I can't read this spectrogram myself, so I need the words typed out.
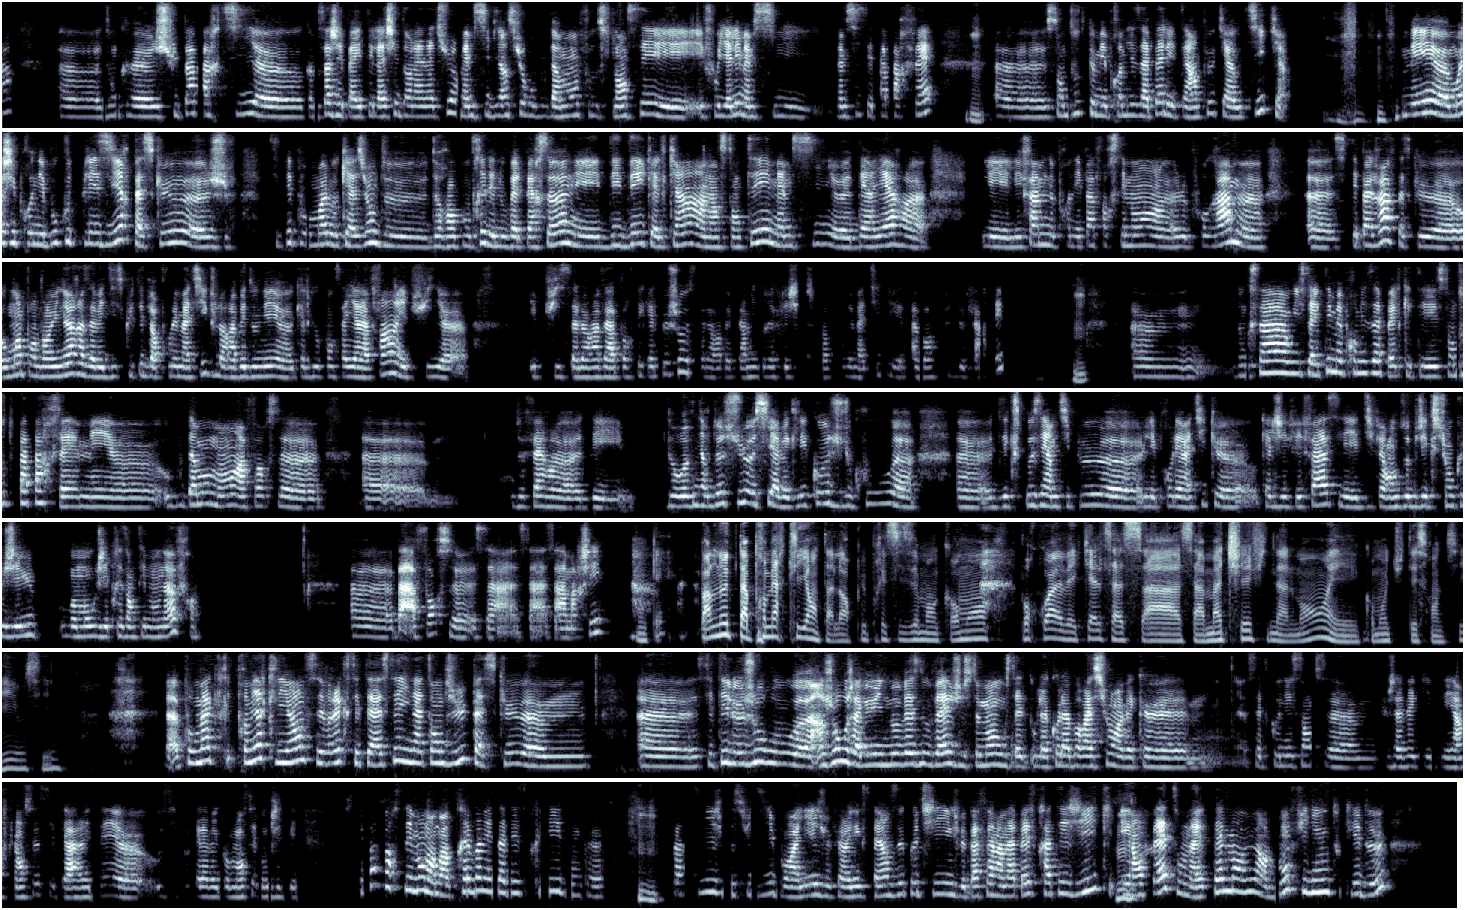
donc, je ne suis pas partie comme ça, je n'ai pas été lâchée dans la nature, même si bien sûr, au bout d'un moment, il faut se lancer et il faut y aller, même si, même si ce n'est pas parfait. Mmh. sans doute que mes premiers appels étaient un peu chaotiques. Mais moi, j'y prenais beaucoup de plaisir parce que je, c'était pour moi l'occasion de, rencontrer des nouvelles personnes et d'aider quelqu'un à un instant T, même si euh, derrière, euh, les, femmes ne prenaient pas forcément euh, le programme. c'était pas grave parce que au moins pendant une heure, elles avaient discuté de leurs problématiques. Je leur avais donné quelques conseils à la fin et puis, et puis ça leur avait apporté quelque chose. Ça leur avait permis de réfléchir sur leurs problématiques et d'avoir plus de clarté. Mmh. Donc ça, oui, ça a été mes premiers appels qui étaient sans doute pas parfaits, mais au bout d'un moment, à force euh, de faire euh, des, de revenir dessus aussi avec les coachs, du coup, euh, d'exposer un petit peu les problématiques auxquelles j'ai fait face, les différentes objections que j'ai eues au moment où j'ai présenté mon offre. bah, à force, ça, ça a marché. Parle-nous de ta première cliente, alors plus précisément. Comment, pourquoi avec elle ça, ça, ça a matché finalement et comment tu t'es sentie aussi? Bah, pour ma première cliente, c'est vrai que c'était assez inattendu parce que c'était le jour où, un jour où j'avais eu une mauvaise nouvelle, justement, où, cette, où la collaboration avec cette connaissance que j'avais qui était influenceuse s'était arrêtée aussitôt qu'elle avait commencé. Donc, j'étais n'étais pas forcément dans un très bon état d'esprit. Donc, je suis partie, je me suis dit, bon, allez, je vais faire une expérience de coaching, je ne vais pas faire un appel stratégique. Et mmh. en fait, on a tellement eu un bon feeling toutes les deux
